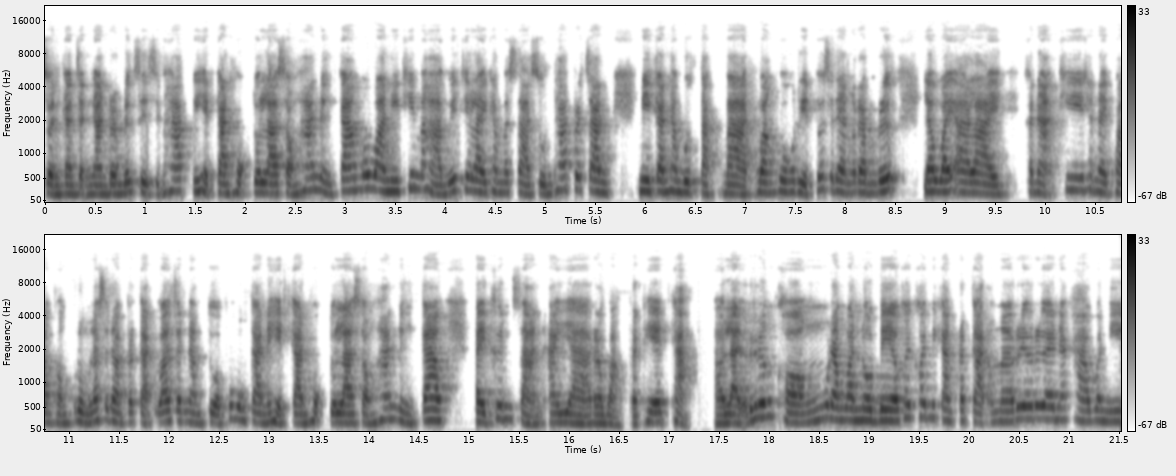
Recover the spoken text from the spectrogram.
ส่วนการจัดงานรำลึก 45 ปีเหตุการณ์ 6 ตุลา 2519 เมื่อวานนี้ที่มหาวิทยาลัยธรรมศาสตร์ศูนย์ท่าพระจันทร์มีการทำบุญตักบาตรวางพวงหรีดเพื่อแสดงรำลึก และไว้อาลัย ขณะที่ทนายความของกลุ่มราษฎรประกาศว่าจะนำตัวผู้บงการในเหตุการณ์ 6 ตุลา 2519 ไปขึ้นศาลอาญาระหว่างประเทศค่ะ เอาละเรื่องของรางวัลโนเบล ค่อยๆ มีการประกาศออกมาเรื่อยๆ นะคะ วันนี้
